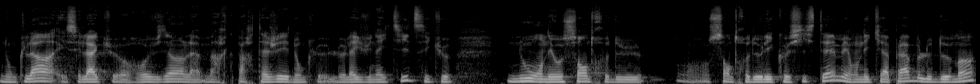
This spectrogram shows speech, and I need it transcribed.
Donc là, et c'est là que revient la marque partagée, donc le Live United, c'est que nous, on est au centre du, au centre de l'écosystème et on est capable demain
